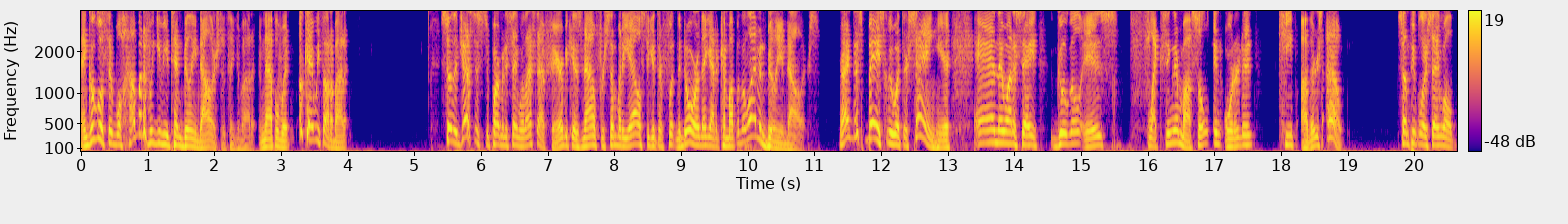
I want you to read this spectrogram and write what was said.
And Google said, "Well, how about if we give you ten billion dollars to think about it?" And Apple went, "Okay, we thought about it." So the Justice Department is saying, well, that's not fair because now for somebody else to get their foot in the door, they got to come up with $11 billion. Right? That's basically what they're saying here. And they want to say Google is flexing their muscle in order to keep others out. Some people are saying, well,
